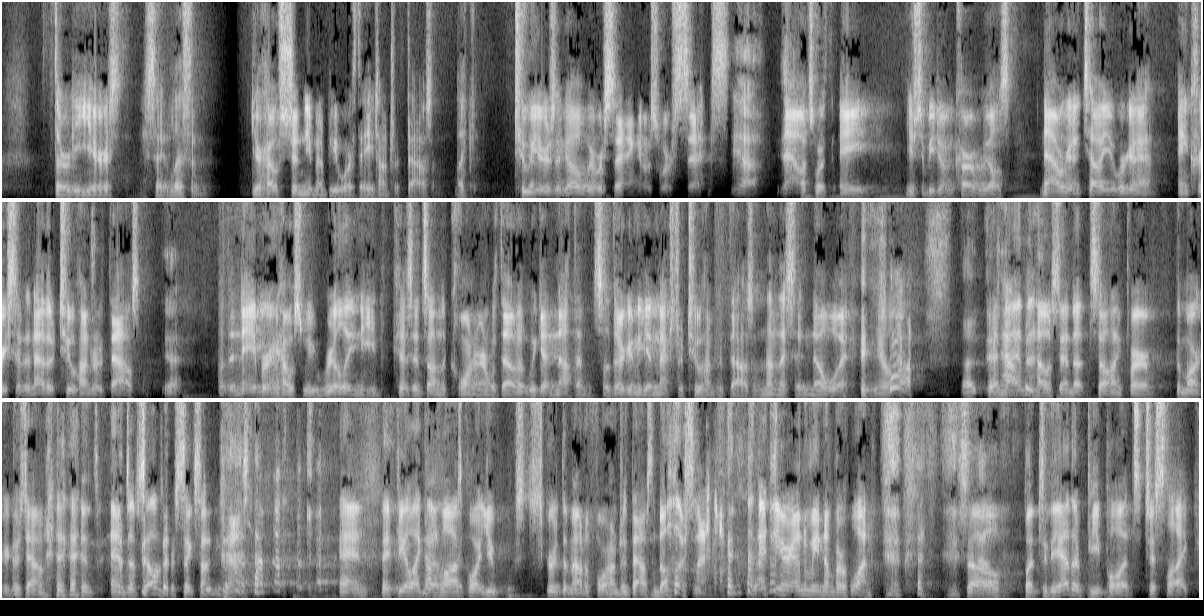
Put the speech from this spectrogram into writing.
30 years, you say, listen, your house shouldn't even be worth 800,000. Like two years ago, we were saying it was worth six. yeah, Now it's worth eight. You should be doing cartwheels. Now we're going to tell you we're going to increase it another 200,000. yeah. But the neighboring house we really need because it's on the corner and without it we get nothing. So they're going to get an extra 200,000. And then they say, no way. And you're like, Uh, and then the house end up selling for the market goes down, it ends up selling for six hundred thousand. and they feel like they've lost point. You screwed them out of four hundred thousand dollars now. and you're enemy number one. so, but to the other people, it's just like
